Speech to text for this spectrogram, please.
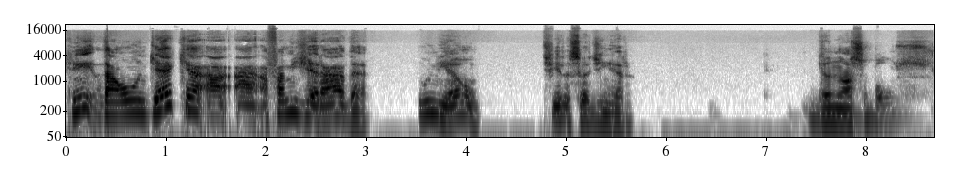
Quem, da onde é que a, a, a famigerada União tira o seu dinheiro? Do nosso bolso.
